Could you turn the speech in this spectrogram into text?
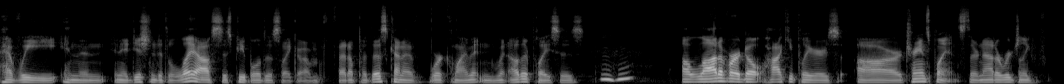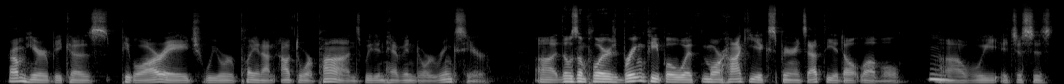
Have we, and then in addition to the layoffs, is people just like, I'm fed up with this kind of work climate and went other places. A lot of our adult hockey players are transplants. They're not originally from here because people our age, we were playing on outdoor ponds. We didn't have indoor rinks here uh, those employers bring people with more hockey experience at the adult level. Uh, we it just is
